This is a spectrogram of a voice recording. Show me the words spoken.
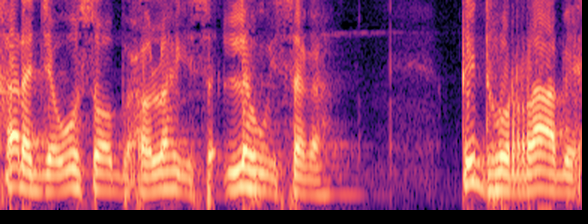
kharaja uu soo baxo lahu isaga qidhu raabix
